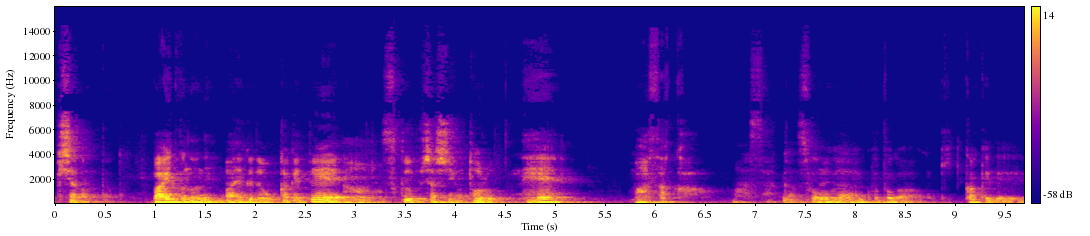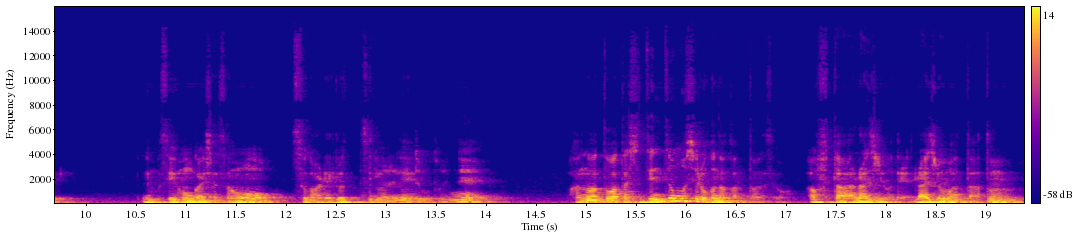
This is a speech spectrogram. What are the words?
記者だった。と。バイクのね、バイクで追っかけて、うスクープ写真を撮る。ん、ね。えまさか。まさかそそういうことがきっかけででも製本会社さんを継がれるって継がいうね。れるってことにね。あの後私全然面白くなかったんですよ。アフターラジオでラジオ終わった後、うん。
